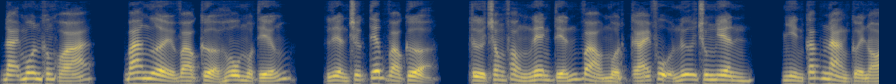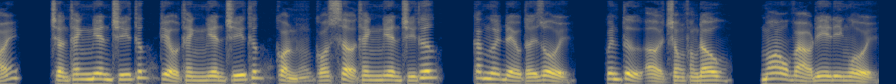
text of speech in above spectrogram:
Đại môn không khóa, ba người vào cửa hô một tiếng, liền trực tiếp vào cửa, từ trong phòng nên tiến vào một cái phụ nữ trung niên, nhìn các nàng cười nói, Trần thanh niên trí thức tiểu thanh niên trí thức còn có sở thanh niên trí thức, các ngươi đều tới rồi, quên tử ở trong phòng đâu, mau vào đi đi ngồi.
